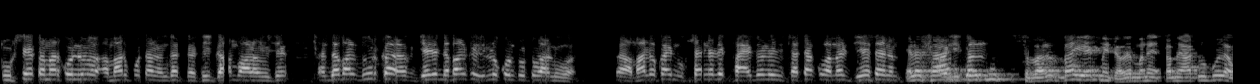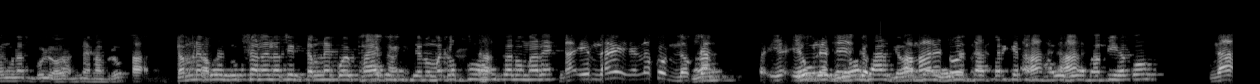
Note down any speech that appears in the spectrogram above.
તૂટશે તો અમારે કોઈ અમારું પોતાનું અંગત નથી ગામ વાળાનું છે દબાણ દૂર કર જે જે દબાણ કે એ લોકોને તૂટવાનું હોય. અમારો કઈ નુકસાન નથી ફાયદો નથી છતાં કોઈ અમારે જે છે ને એટલે એક મિનિટ, ભરતભાઈ એક મિનિટ. હવે મને તમે આટલું બોલ્યા હું નથી બોલ્યો મને સાંભળો. તમને કોઈ નુકસાન નથી તમને કોઈ ફાયદો નથી એનો મતલબ શું કરવું મારે? ના એમ નહીં એ લોકો નુકસાન એવું નથી અમારે તો તરીકે આપી શકો. ના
